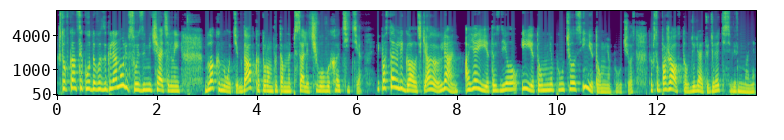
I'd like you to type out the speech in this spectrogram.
Чтобы в конце года вы заглянули в свой замечательный блокнотик, да, в котором вы там написали, чего вы хотите, и поставили галочки, а глянь, а я и это сделал, и это у меня получилось, и это у меня получилось. Так что, пожалуйста, уделяйте, уделяйте себе внимание.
